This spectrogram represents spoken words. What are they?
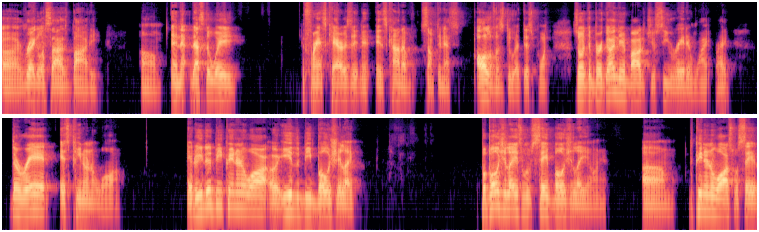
uh, regular size body. Um, and that, that's the way France carries it. And it's kind of something that's all of us do at this point. So at the Burgundian bottles, you see red and white, right? The red is Pinot Noir. It'll either be Pinot Noir or either be Beaujolais. But Beaujolais will say Beaujolais on it. Um, the Pinot Noirs will say,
